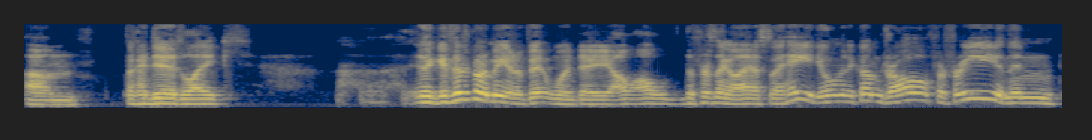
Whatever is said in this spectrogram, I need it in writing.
Um, like I did like like if there's going to be an event one day, I'll, I'll, the first thing I'll ask like, hey, do you want me to come draw for free, and then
